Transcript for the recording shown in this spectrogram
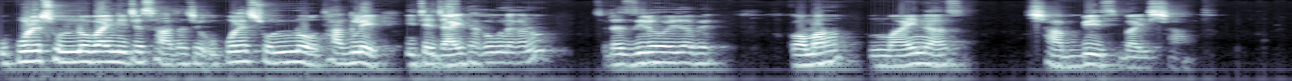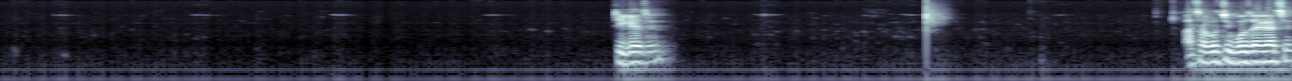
উপরে শূন্য বাই নিচে সাত আছে। উপরে শূন্য থাকলে নিচে যাই থাকুক না কেন, সেটা জিরো হয়ে যাবে। কমা মাইনাস ছাব্বিশ বাই সাত। ঠিক আছে? আশা করছি বোঝা গেছে।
